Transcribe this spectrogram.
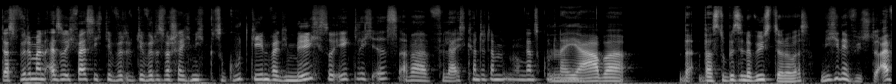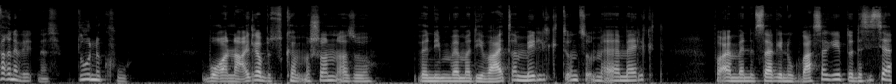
Das würde man, also ich weiß nicht, dir würde, dir würde es wahrscheinlich nicht so gut gehen, weil die Milch so eklig ist, aber vielleicht könnte damit man ganz gut Naja, aber. da- Was, du bist in der Wüste oder was? Nicht in der Wüste, einfach in der Wildnis. Du eine Kuh. Boah, na, ich glaube, das könnte man schon. Also, wenn, die, wenn man die weiter milkt und so äh, melkt, vor allem wenn es da genug Wasser gibt. Und das ist ja,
